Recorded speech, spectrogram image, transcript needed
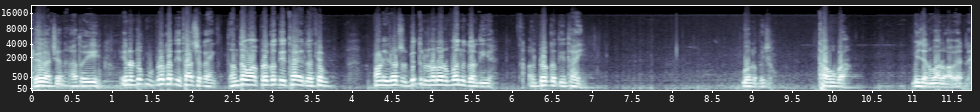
ભેગા છે ને હા તો એ એનો ટૂંકમાં પ્રગતિ થશે કાંઈક. ધંધામાં પ્રગતિ થાય એટલે કેમ? પાણી લડશું પિતૃ નડવાનું બંધ કરી દઈએ. અને પ્રગતિ થાય. બોલો બીજું. થાવ બા. બીજાનો વારો આવે એટલે.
